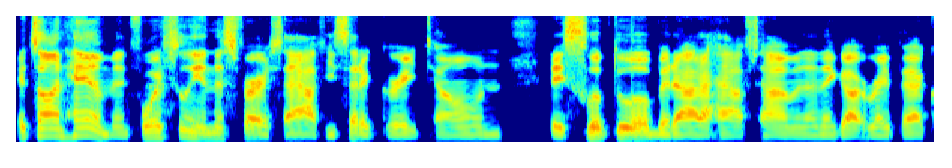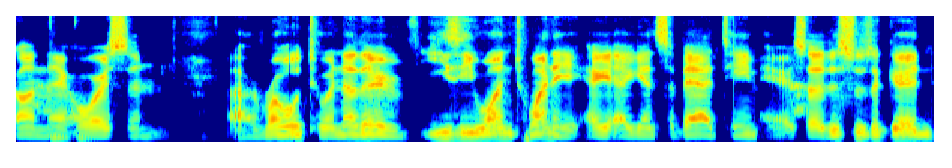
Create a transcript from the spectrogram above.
it's on him. Unfortunately, in this first half, he set a great tone. They slipped a little bit out of halftime, and then they got right back on their horse and uh, rolled to another easy 120 against a bad team here. So this was a good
